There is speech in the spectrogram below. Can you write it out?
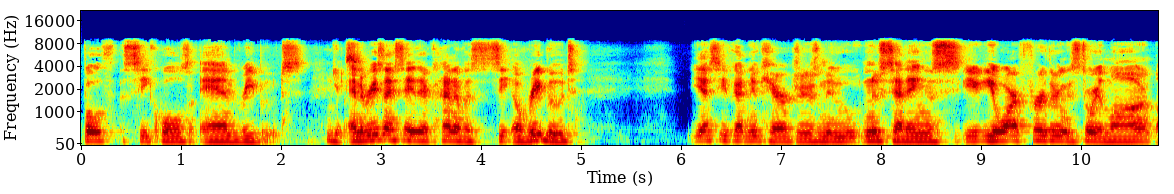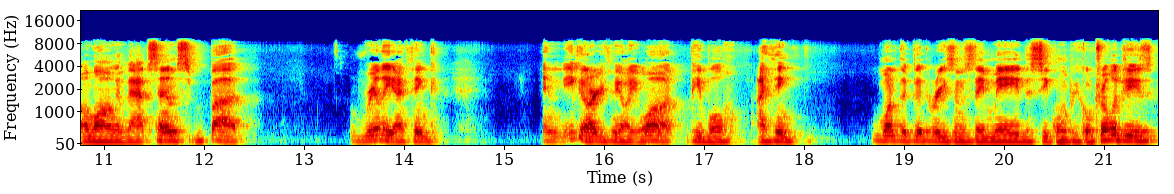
both sequels and reboots. Yes. And the reason I say they're kind of a, se- a reboot, yes, you've got new characters, new new settings. You you are furthering the story along along in that sense, but really, I think, and you can argue with me all you want, people. I think one of the good reasons they made the sequel and prequel trilogies,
